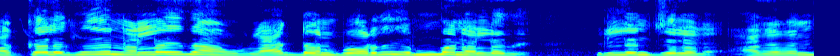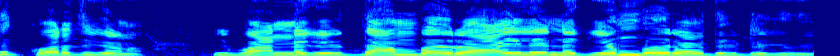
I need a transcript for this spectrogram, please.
மக்களுக்கும் நல்லது தான் லாக்டவுன் போகிறது ரொம்ப நல்லது. இல்லைன்னு சொல்லலை. அதை வந்து குறைச்சிக்கணும். இப்போ அன்னைக்கு விற்று ஐம்பது ரூபா ஆயில் இன்றைக்கி எண்பது ரூபா விற்றுக்கிட்டு இருக்குது.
